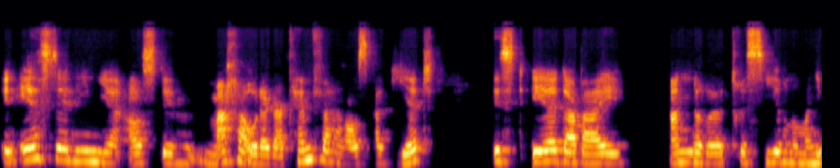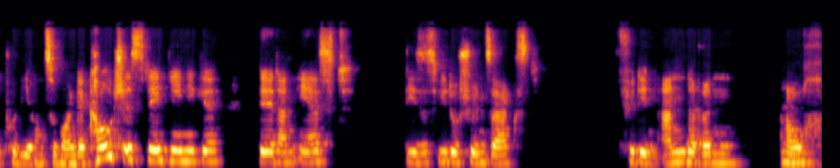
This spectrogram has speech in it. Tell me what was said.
in erster Linie aus dem Macher oder gar Kämpfer heraus agiert, ist er dabei, andere dressieren und manipulieren zu wollen. Der Coach ist derjenige, der dann erst dieses, wie du schön sagst, für den anderen mhm. auch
